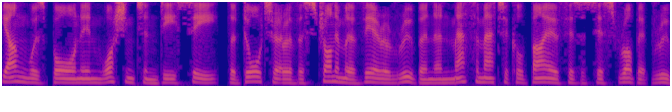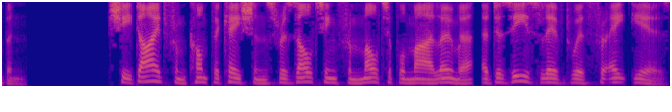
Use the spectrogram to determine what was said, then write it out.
Young was born in Washington, D.C., the daughter of astronomer Vera Rubin and mathematical biophysicist Robert Rubin. She died from complications resulting from multiple myeloma, a disease lived with for eight years.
